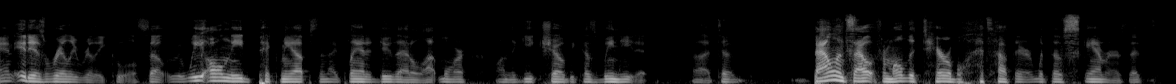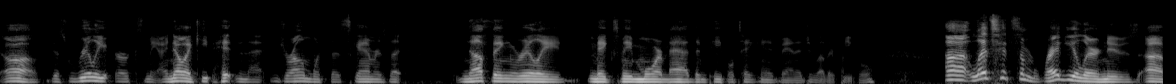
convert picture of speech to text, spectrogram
and it is really, really cool. So we all need pick me ups, and I plan to do that a lot more on the Geek Show because we need it uh, to balance out from all the terrible that's out there with those scammers. That oh, just really irks me. I know I keep hitting that drum with the scammers, but nothing really makes me more mad than people taking advantage of other people. Uh, let's hit some regular news. Uh,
